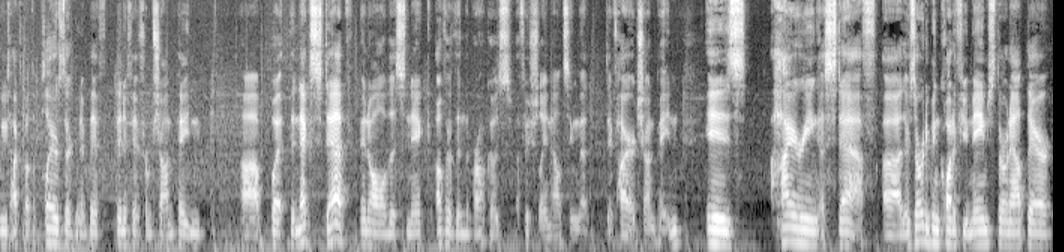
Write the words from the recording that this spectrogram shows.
we talked about the players that are going to benefit from Sean Payton. Uh, but the next step in all of this, Nick, other than the Broncos officially announcing that they've hired Sean Payton, is hiring a staff. Uh, there's already been quite a few names thrown out there.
